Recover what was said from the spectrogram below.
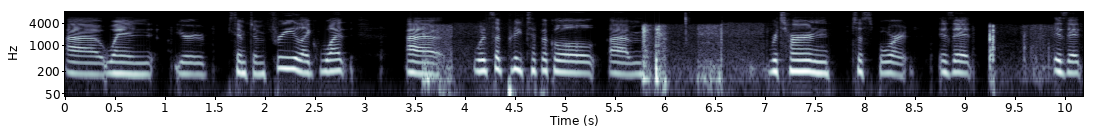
uh, when you're symptom free? Like what? Uh, what's a pretty typical um, return to sport? Is it is it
